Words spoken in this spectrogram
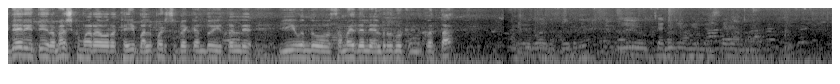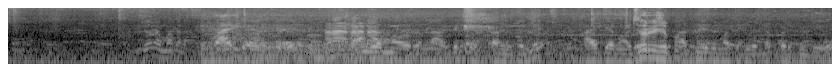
ಇದೇ ರೀತಿ ರಮೇಶ್ ಕುಮಾರ್ ಅವರ ಕೈ ಬಲಪಡಿಸಬೇಕೆಂದು ಇದರಲ್ಲಿ ಈ ಒಂದು ಸಮಯದಲ್ಲಿ ಎಲ್ರಿಗೂ ಕೇಳ್ಕೊತ ಸ್ಥಾನದಲ್ಲಿ ಆಯ್ಕೆ ಮಾಡಿ. ಹದಿನೈದು ಮತಗಳಿಂದ ಪಡೆದಿದ್ದೀವಿ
